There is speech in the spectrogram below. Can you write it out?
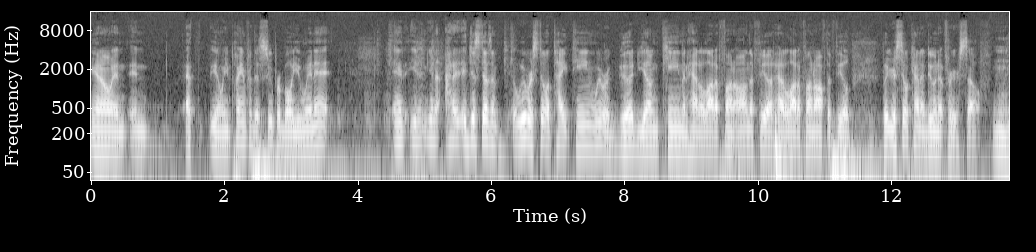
You know, and and at you know when you're playing for the Super Bowl, you win it, and you, you know it just doesn't. We were still a tight team. We were a good young team and had a lot of fun on the field, had a lot of fun off the field. But you're still kind of doing it for yourself, mm.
